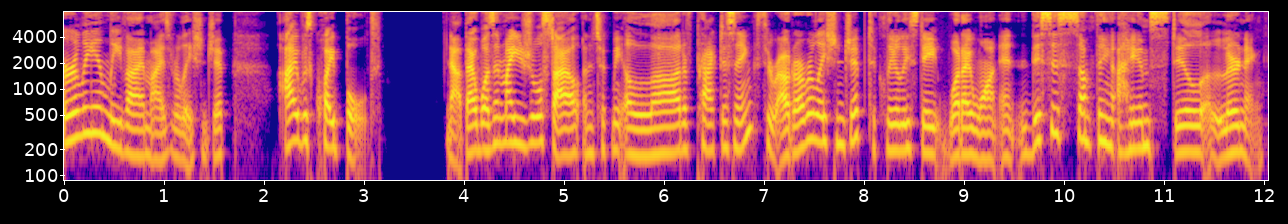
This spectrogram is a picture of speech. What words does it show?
early in Levi and Mai's relationship, I was quite bold. Now, that wasn't my usual style, and it took me a lot of practicing throughout our relationship to clearly state what I want, and this is something I am still learning.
